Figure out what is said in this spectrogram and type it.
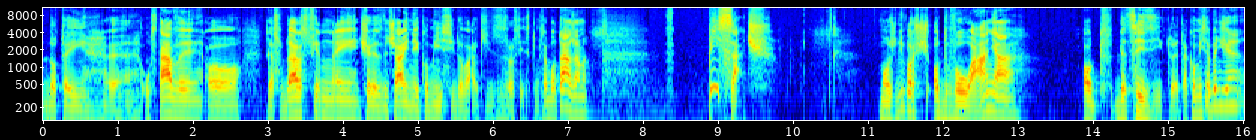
do tej e, ustawy o Государственnej Чрезвычайnej Komisji do Walki z rosyjskim sabotażem wpisać możliwość odwołania od decyzji, które ta komisja będzie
